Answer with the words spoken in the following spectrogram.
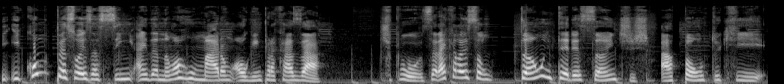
E, e como pessoas assim ainda não arrumaram alguém para casar? Tipo, será que elas são tão interessantes a ponto que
